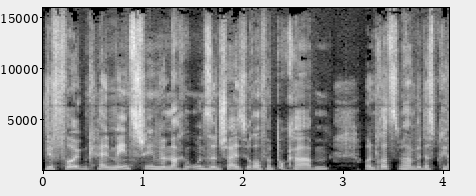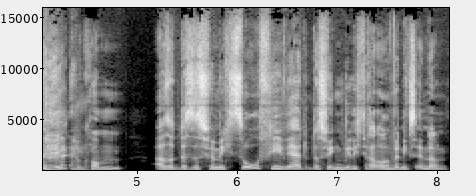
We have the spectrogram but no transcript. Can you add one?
wir folgen kein Mainstream, wir machen unseren Scheiß, worauf wir Bock haben und trotzdem haben wir das Privileg bekommen. Also das ist für mich so viel wert und deswegen will ich daran auch einfach nichts ändern.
